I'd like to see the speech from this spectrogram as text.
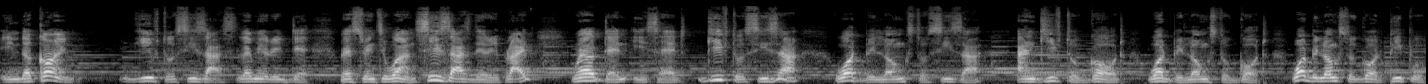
in the coin. Give to Caesar's. Let me read there. Verse 21. Caesar's, they replied. Well, then he said, Give to Caesar what belongs to Caesar, and give to God what belongs to God. What belongs to God, people?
